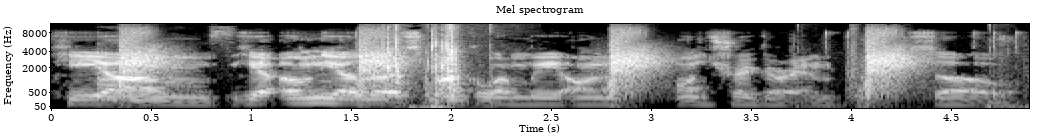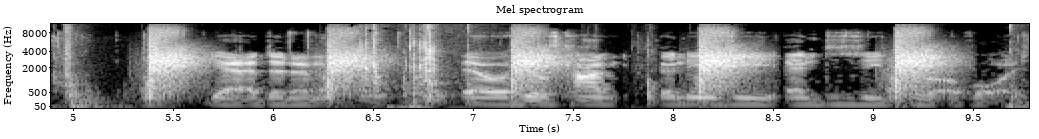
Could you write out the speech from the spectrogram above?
he um he only alerts Michael when we on on trigger him. So yeah, it didn't. It, wa- he was kind of an easy entity to avoid.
